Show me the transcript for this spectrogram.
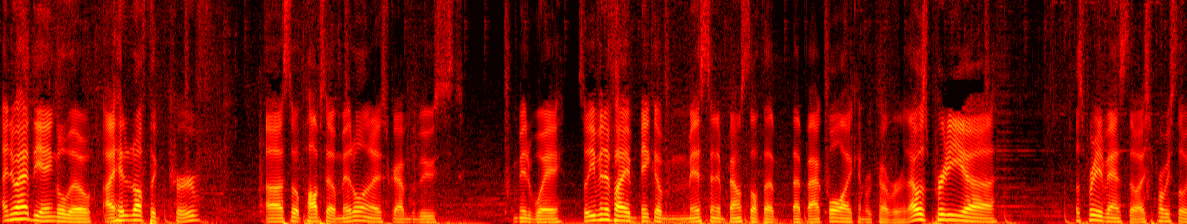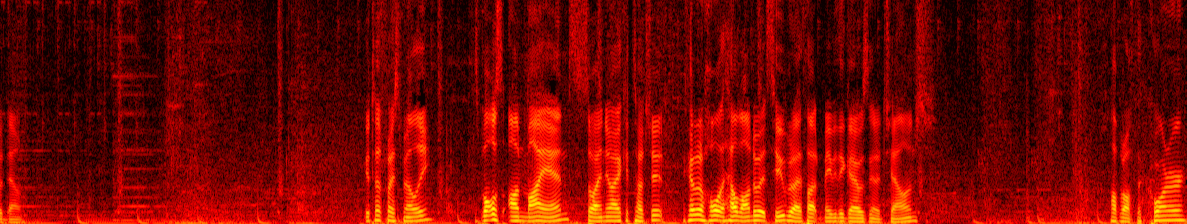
I knew I had the angle though. I hit it off the curve, uh, so it pops out middle, and I just grab the boost midway. So even if I make a miss and it bounced off that that back wall, I can recover. That was pretty. Uh, that was pretty advanced though. I should probably slow it down. Good touch by Smelly. This ball's on my end, so I knew I could touch it. I could hold, held onto it too, but I thought maybe the guy was going to challenge. Pop it off the corner.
